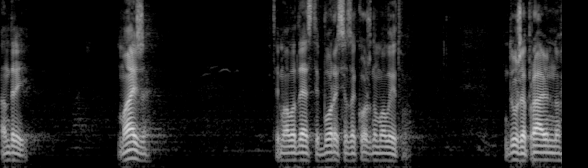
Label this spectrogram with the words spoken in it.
Андрій. Майже. Ти молодець, ти борешся за кожну молитву. Дуже правильно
